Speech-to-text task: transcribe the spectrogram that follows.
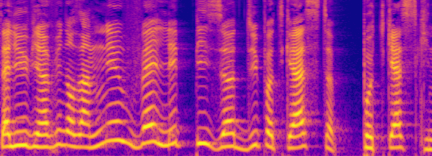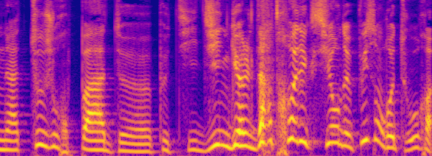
Salut, bienvenue dans un nouvel épisode du podcast. Podcast qui n'a toujours pas de petit jingle d'introduction depuis son retour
